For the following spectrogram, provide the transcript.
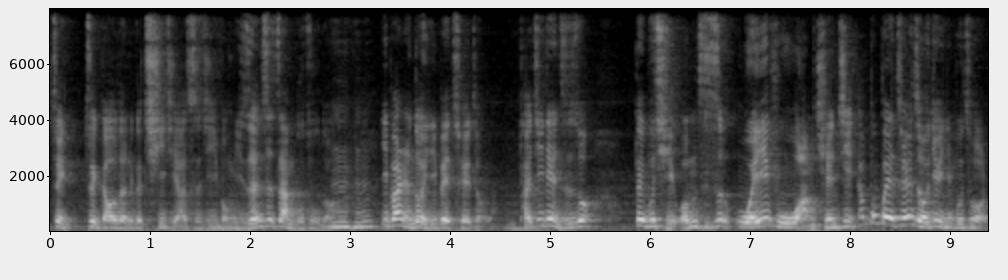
最最高的那个七级啊十级风，你人是站不住的、哦，嗯、哼一般人都已经被吹走了。台积电只是说。对不起，我们只是微幅往前进，那不被追走就已经不错了。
